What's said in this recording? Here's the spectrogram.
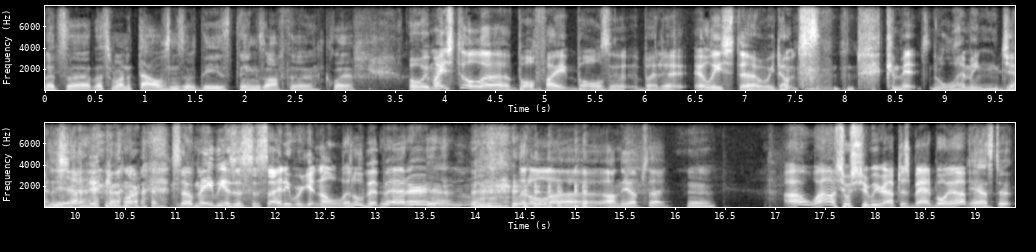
Let's uh let's run thousands of these things off the cliff. Well, we might still uh, bullfight bulls, uh, but uh, at least uh, we don't commit lemming genocide Yeah. anymore. So maybe as a society, we're getting a little bit better, a little uh, on the upside. Yeah. Oh wow! So should we wrap this bad boy up? Yeah, let's do it.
